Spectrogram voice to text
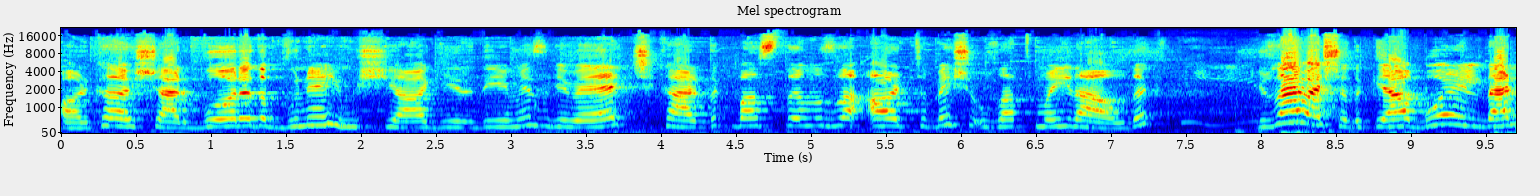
Arkadaşlar bu arada bu neymiş ya girdiğimiz gibi çıkardık bastığımızda artı 5 uzatmayı da aldık. Güzel başladık ya bu elden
